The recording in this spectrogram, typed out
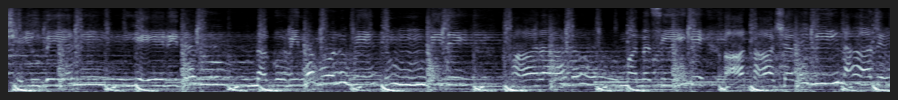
ಶಿಲುಬೆಯನೇ ಏರಿದರು ನಗುವಿನ ಒಲುಮೆ ತುಂಬಿದೆ. ಹಾರಾಡೋ ಮನಸ್ಸಿಗೆ ಆಕಾಶದ ನೀನಾದೆ.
